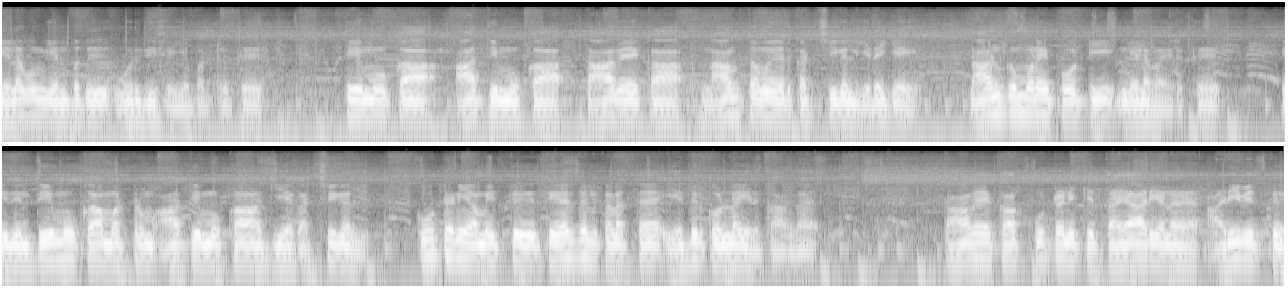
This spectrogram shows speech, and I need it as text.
நிலவும் என்பது உறுதி செய்யப்பட்டிருக்கு. திமுக அதிமுக தாவேகா நாம் தமிழர் கட்சிகள் இடையே நான்கு முனை போட்டி நிலவ இருக்கு. இதில் திமுக மற்றும் அதிமுக ஆகிய கட்சிகள் கூட்டணி அமைத்து தேர்தல் களத்தை எதிர்கொள்ள இருக்காங்க. தாவேகா கூட்டணிக்கு தயார் என அறிவித்து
